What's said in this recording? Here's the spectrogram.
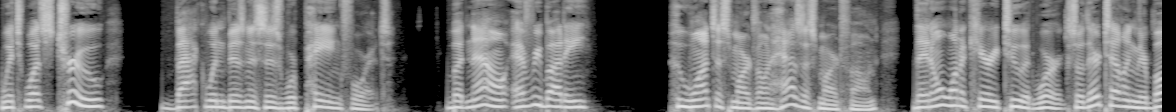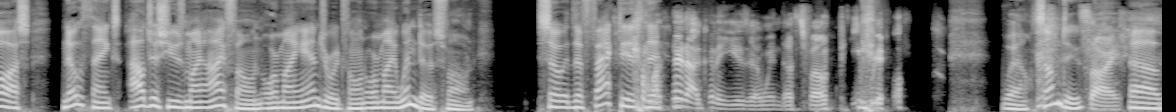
which was true back when businesses were paying for it. But now everybody who wants a smartphone has a smartphone. They don't want to carry two at work, so they're telling their boss, "No thanks, I'll just use my iPhone or my Android phone or my Windows phone." So the fact is Come that on, they're not going to use their Windows Phone. Be real. Well, some do. Sorry. Uh,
